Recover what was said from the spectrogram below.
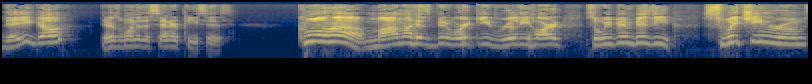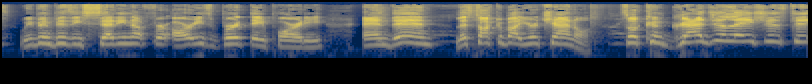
There you go. There's one of the centerpieces. Cool, huh? Mama has been working really hard. So we've been busy switching rooms. We've been busy setting up for Ari's birthday party. And then let's talk about your channel. So congratulations to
